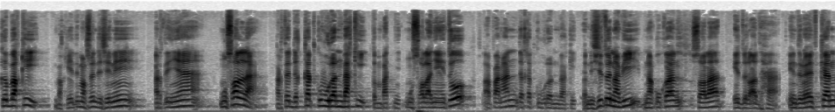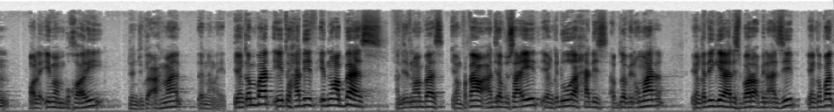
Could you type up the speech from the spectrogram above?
ke Baki. Baki itu maksud di sini artinya musola. Artinya dekat kuburan Baki tempatnya. Musolanya itu lapangan dekat kuburan Baki. Dan di situ Nabi melakukan sholat Idul Adha. Yang oleh Imam Bukhari dan juga Ahmad dan yang lain. Yang keempat yaitu hadis Ibnu Abbas. Hadis Ibnu Abbas. Yang pertama hadis Abu Said, yang kedua hadis Abdullah bin Umar, yang ketiga hadis Barak bin Azib, yang keempat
